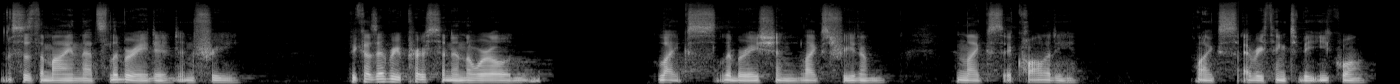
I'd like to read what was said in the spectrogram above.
This is the mind that's liberated and free. Because every person in the world likes liberation, likes freedom, and likes equality, likes everything to be equal.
